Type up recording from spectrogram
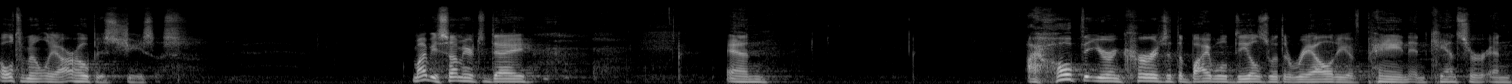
Ultimately, our hope is Jesus. Might be some here today, and I hope that you're encouraged that the Bible deals with the reality of pain and cancer and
